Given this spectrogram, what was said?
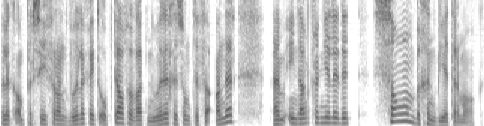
wil ek amper sê verantwoordelikheid optel vir wat nodig is om te verander. Ehm um, en dan kan julle dit saam begin beter maak.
